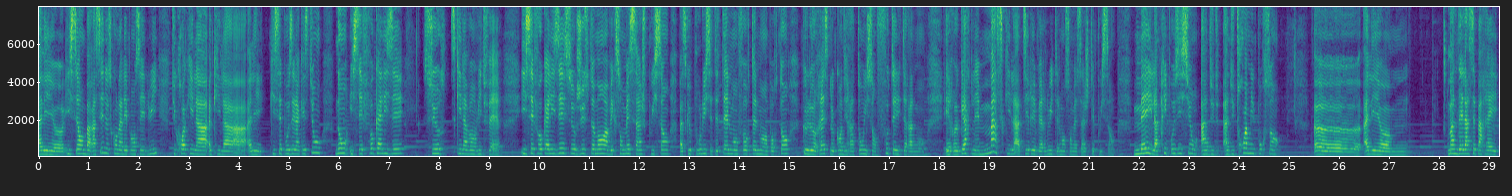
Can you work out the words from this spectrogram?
euh, il s'est embarrassé de ce qu'on allait penser de lui? Tu crois qu'il a, qu'il a, qu'il s'est posé la question? Non, il s'est focalisé sur ce qu'il avait envie de faire. Il s'est focalisé sur justement avec son message puissant parce que pour lui c'était tellement fort, tellement important que le reste, le candidaton, il s'en foutait littéralement. Et regarde les masses qu'il a attirées vers lui tellement son message était puissant. Mais il a pris position à du, à du 3000%. Euh, allez, euh, Mandela c'est pareil.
